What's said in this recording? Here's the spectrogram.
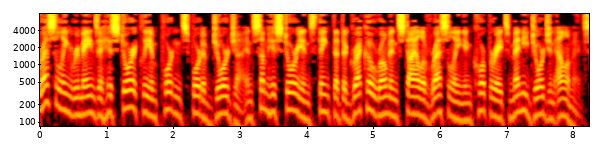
Wrestling remains a historically important sport of Georgia and some historians think that the Greco-Roman style of wrestling incorporates many Georgian elements.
